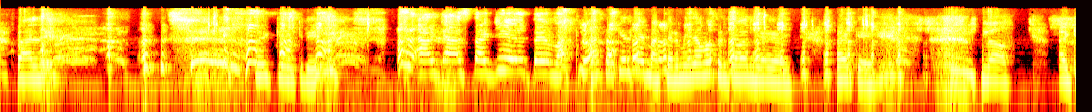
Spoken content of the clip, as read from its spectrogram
Vale. ¿Qué Hasta aquí el tema, Hasta aquí el tema, terminamos el tema de hoy. Ok. No, ok.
